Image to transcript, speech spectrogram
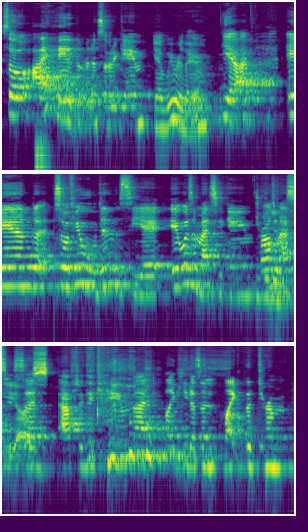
so I hated the Minnesota game. Yeah, we were there. Yeah, and so if you didn't see it, it was a messy game. Charles Matthews said after the game that like he doesn't like the term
